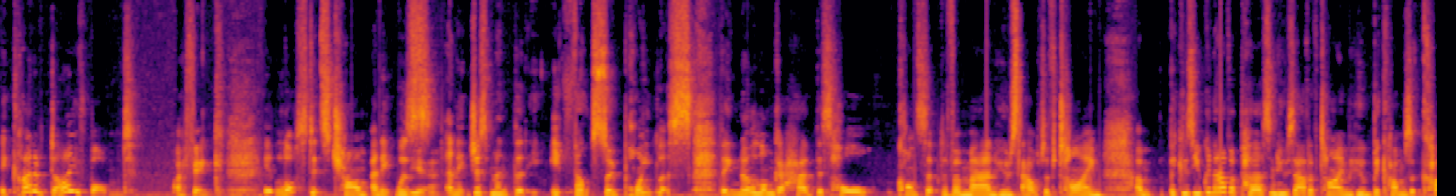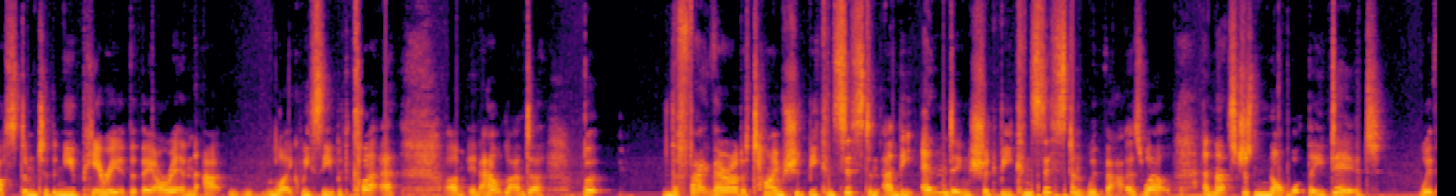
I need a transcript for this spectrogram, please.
it kind of dive bombed. I think it lost its charm, and it was, Yeah. and it just meant that it, it felt so pointless. They no longer had this whole concept of a man who's out of time, um, because you can have a person who's out of time who becomes accustomed to the new period that they are in, at like we see with Claire um, in Outlander, but the fact they're out of time should be consistent and the ending should be consistent with that as well. And that's just not what they did with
